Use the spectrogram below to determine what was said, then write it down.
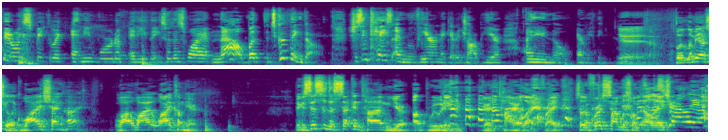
they don't speak like any word of anything. So that's why now. But it's a good thing though. Just in case I move here and I get a job here, I need to know everything. Yeah, yeah, yeah. But let me ask you, like, why Shanghai? Why why why come here? Because this is the second time you're uprooting your entire life, right? So the first time was from LA. Australia.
